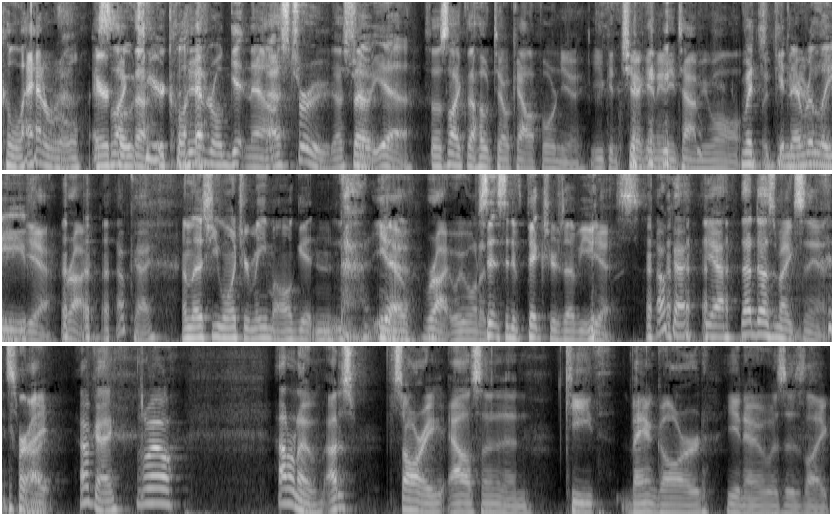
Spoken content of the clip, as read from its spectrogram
collateral, air It's like quotes the- here, collateral yeah. getting out. That's true. That's so true. yeah, So it's like the Hotel California. You can check in anytime you want, But you can never leave. Yeah, right. Okay. unless you want your Meemaw getting you yeah, know right. We want sensitive pictures of you. Yes. Okay. Yeah, that does make sense. Right. Okay. Well, I don't know. I just sorry, Allison and Keith Vanguard, you know, was his like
